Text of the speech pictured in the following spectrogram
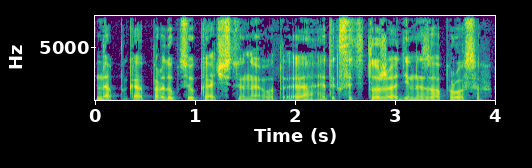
Да, пока продукцию качественную. Вот э, это, кстати, тоже один из вопросов.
